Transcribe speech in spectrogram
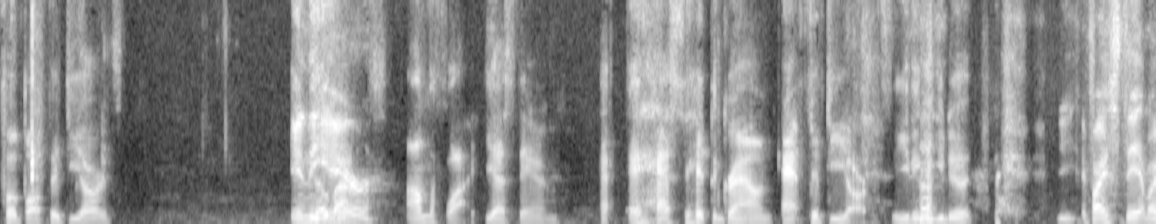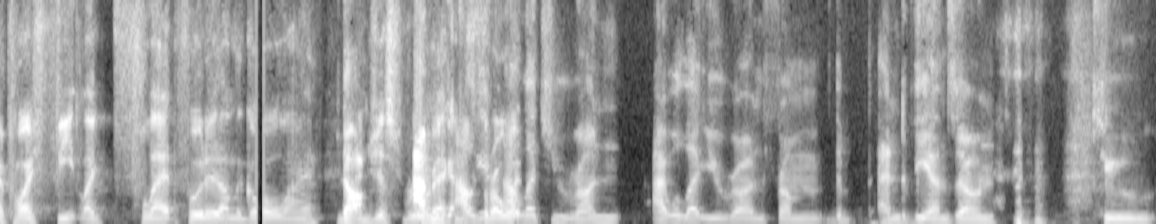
football 50 yards in the no air on the fly? Yes, Dan. It has to hit the ground at 50 yards. You think you can do it? if I stay at my put my feet like flat footed on the goal line, no, and just run back I'll, give, it. I'll let you run. I will let you run from the end of the end zone to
